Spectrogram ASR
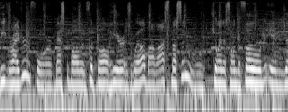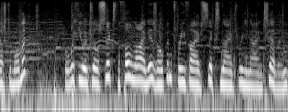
beat writer for basketball and football here as well. Bob Asmussen will join us on the phone in just a moment. We're with you until 6. The phone line is open 356 9397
